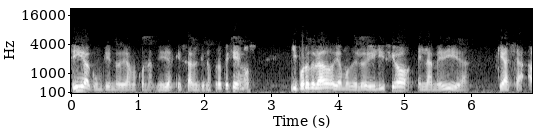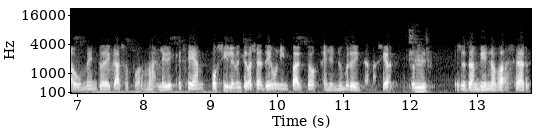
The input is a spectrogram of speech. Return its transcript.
siga cumpliendo, digamos, con las medidas que saben que nos protegemos. Y por otro lado, digamos, de lo edilicio, en la medida que haya aumento de casos, por más leves que sean, posiblemente vaya a tener un impacto en el número de internación. Entonces, eso también nos va a hacer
